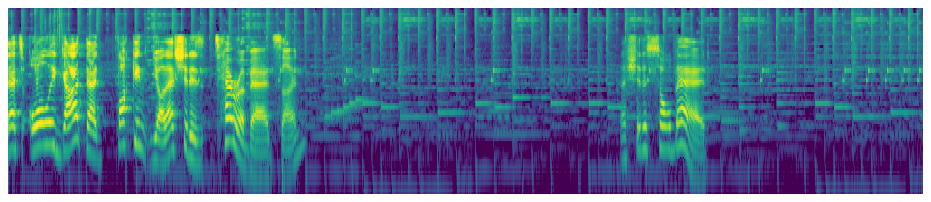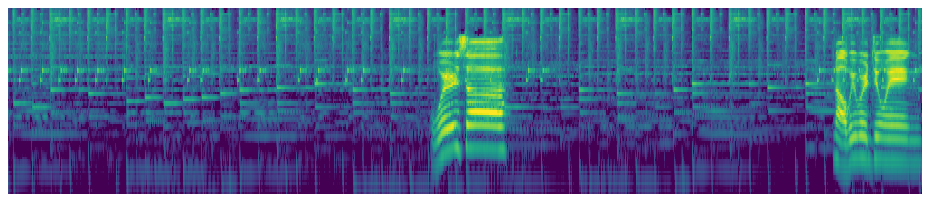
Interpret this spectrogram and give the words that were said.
That's all it got? That fucking... Yo, that shit is terror bad, son. That shit is so bad. Where's, uh... No, we were doing...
